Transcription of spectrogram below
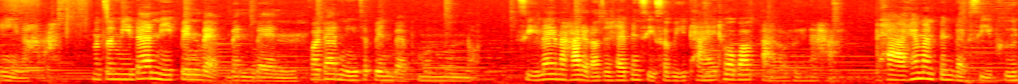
นี่นะคะ มันจะมีด้านนี้เป็นแบบแบนๆว่าด้านนี้จะเป็นแบบมุนๆหน่อยสีแรกนะคะ เดี๋ยวเราจะใช้เป็นสีสวีททาให้ทั่วเบ้าตาเราเลยนะคะทาให้มันเป็นแบบสีพื้น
